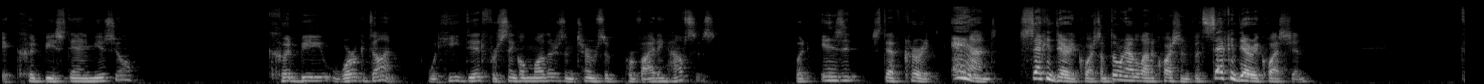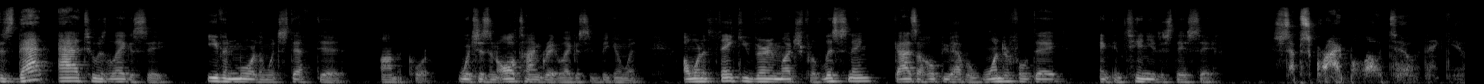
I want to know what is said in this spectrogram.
it could be Stan Musial, it could be Warrick Dunn. What he did for single mothers in terms of providing houses. But is it Steph Curry? And Secondary question, I'm throwing out a lot of questions, but secondary question does that add to his legacy even more than what Steph did on the court, which is an all time great legacy to begin with? I want to thank you very much for listening. Guys, I hope you have a wonderful day and continue to stay safe. Subscribe below too. Thank you.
